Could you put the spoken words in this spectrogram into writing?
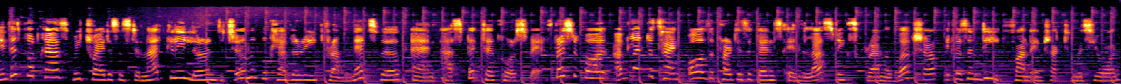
In this podcast, we try to systematically learn the German vocabulary from Netzwerk and Aspekte courseware. First of all, I would like to thank all the participants in the last week's grammar workshop. It was indeed fun interacting with you all.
